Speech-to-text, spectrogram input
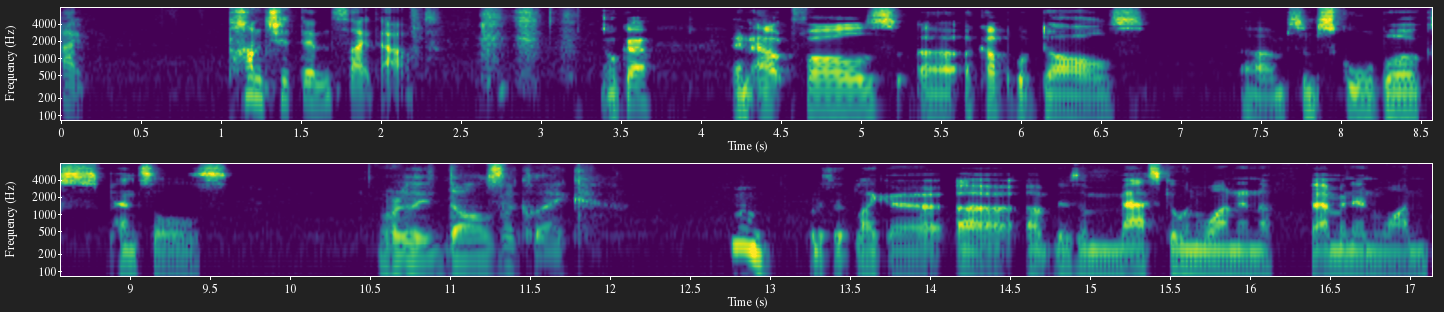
I punch it inside out. Okay. And out falls uh, a couple of dolls, um, some school books, pencils. what do these dolls look like? What is it like? A, a, a there's a masculine one and a feminine one.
